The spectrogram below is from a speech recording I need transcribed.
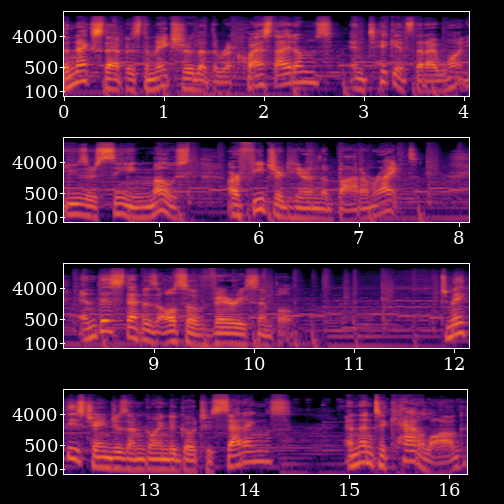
The next step is to make sure that the request items and tickets that I want users seeing most are featured here in the bottom right. And this step is also very simple. To make these changes, I'm going to go to Settings, and then to Catalog,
